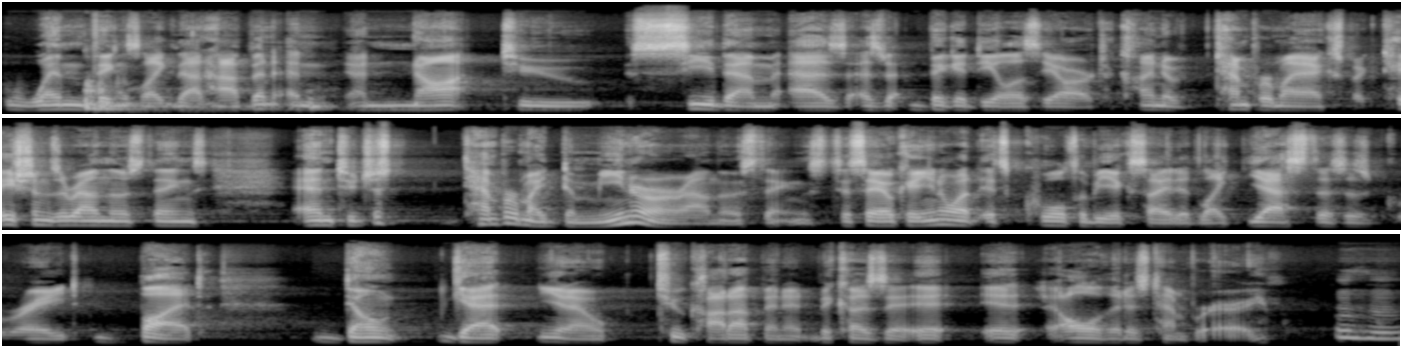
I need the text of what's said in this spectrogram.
when things like that happen and and not to see them as as big a deal as they are to kind of temper my expectations around those things and to just temper my demeanor around those things to say okay you know what? It's cool to be excited. Like yes this is great but don't get you know too caught up in it because it, it, it all of it is temporary. Mm-hmm.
